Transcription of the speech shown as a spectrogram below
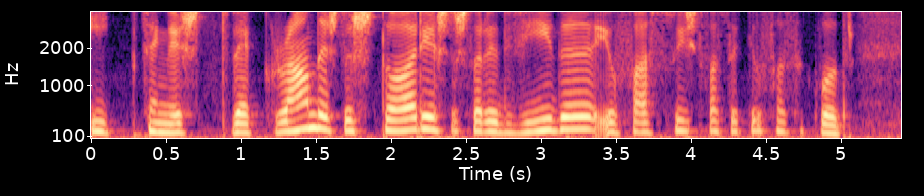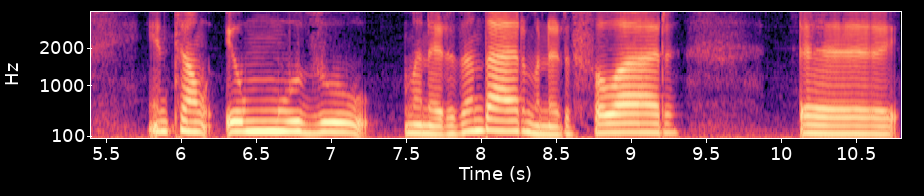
E tenho este background, esta história, esta história de vida. Eu faço isto, faço aquilo, faço aquilo outro. Então eu mudo maneira de andar, maneira de falar. eh,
